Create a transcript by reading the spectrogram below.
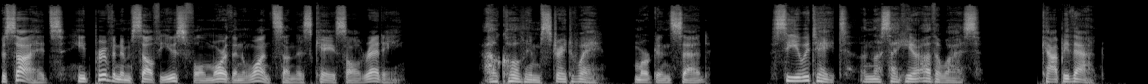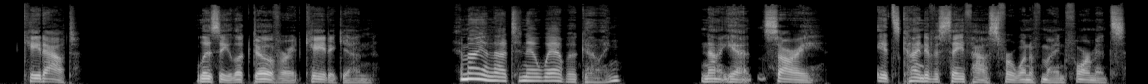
Besides, he'd proven himself useful more than once on this case already. I'll call him straight away, Morgan said. See you at eight, unless I hear otherwise. Copy that. Kate out. Lizzie looked over at Kate again. Am I allowed to know where we're going? Not yet, sorry. It's kind of a safe house for one of my informants.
